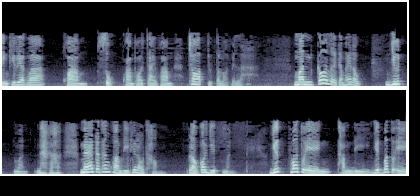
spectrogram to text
สิ่งที่เรียกว่า ความสุข ความพอใจความชอบอยู่ตลอดเวลา มันก็เลยทำให้เรายึดมันนะคะแม้กระทั่งความดีที่เราทำเราก็ยึดมัน ยึดว่าตัวเองทำดี ยึดว่าตัวเอง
